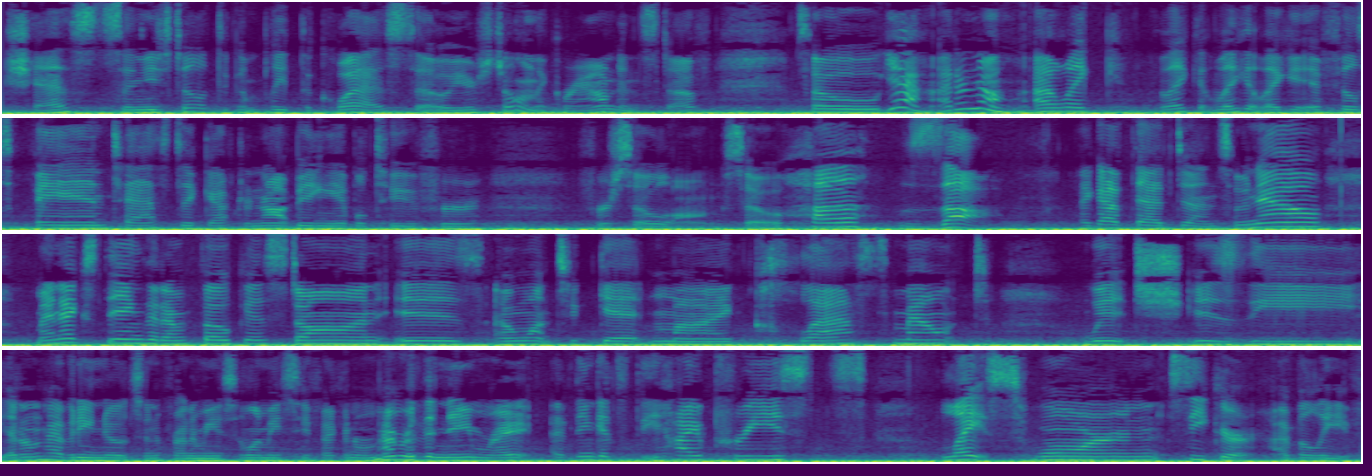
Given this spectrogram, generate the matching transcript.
chests, and you still have to complete the quest, so you're still on the ground and stuff. So yeah, I don't know. I like like it, like it, like it. It feels fantastic after not being able to for for so long. So huzzah! I got that done. So now my next thing that I'm focused on is I want to get my class mount, which is the I don't have any notes in front of me, so let me see if I can remember the name right. I think it's the High Priest's Lightsworn Seeker, I believe,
